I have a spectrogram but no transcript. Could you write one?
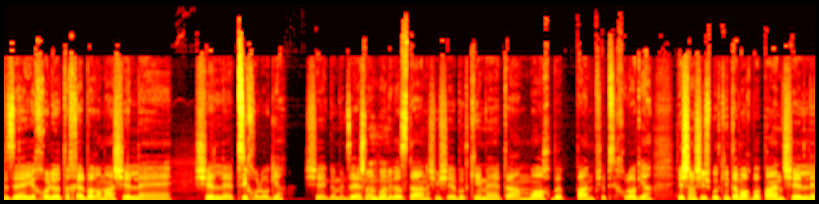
וזה יכול להיות החל ברמה של, אה, של אה, פסיכולוגיה, שגם את זה יש לנו מהמם. באוניברסיטה, אנשים שבודקים את המוח בפן של פסיכולוגיה, יש אנשים שבודקים את המוח בפן של,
